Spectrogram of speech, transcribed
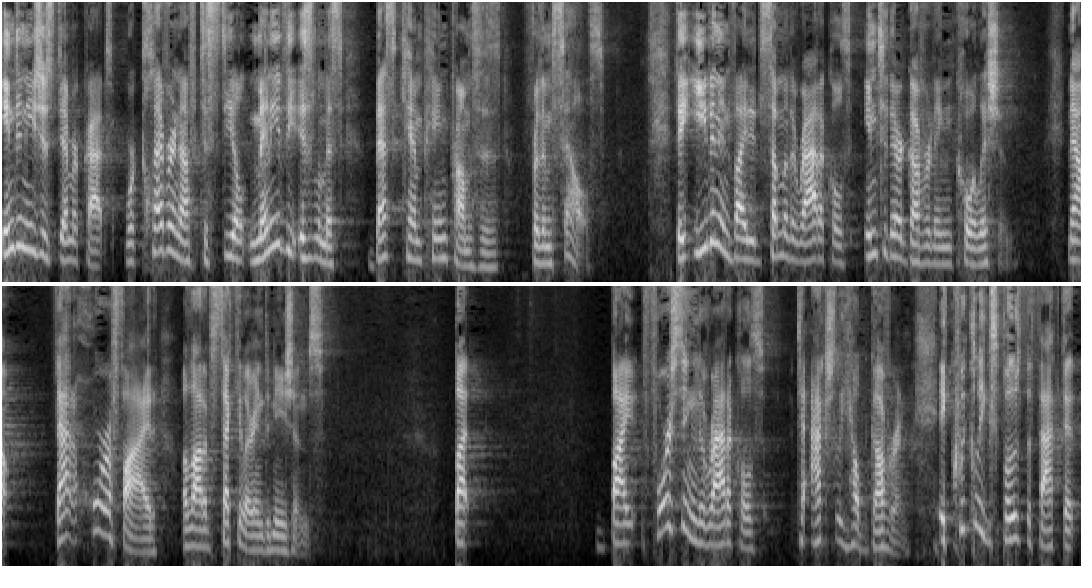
Indonesia's Democrats were clever enough to steal many of the Islamists' best campaign promises for themselves. They even invited some of the radicals into their governing coalition. Now, that horrified a lot of secular Indonesians. But by forcing the radicals to actually help govern, it quickly exposed the fact that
